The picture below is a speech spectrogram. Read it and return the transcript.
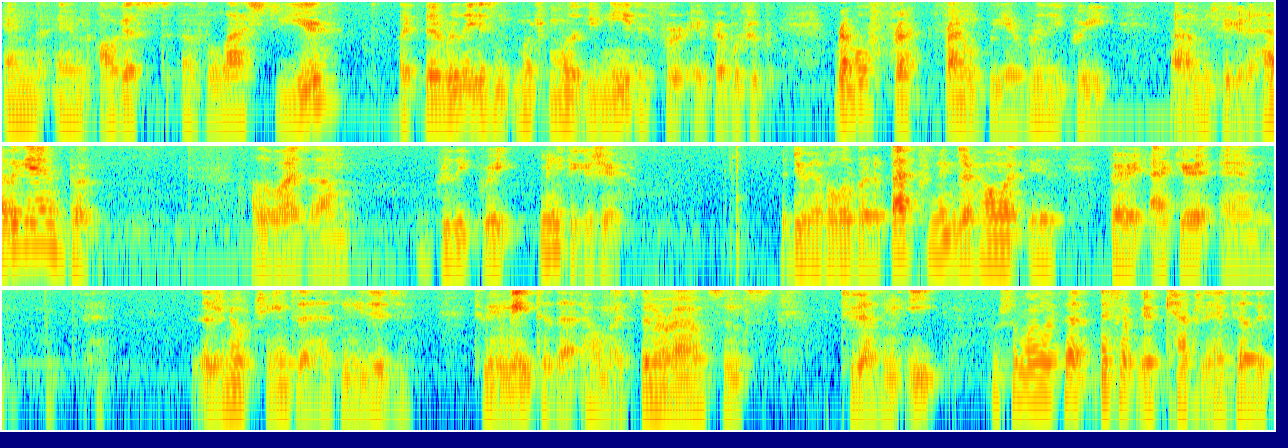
in, in August of last year. Like, there really isn't much more that you need for a Rebel Trooper. Rebel Friend would be a really great uh, minifigure to have again, but otherwise, um, really great minifigures here. They do have a little bit of back printing. Their helmet is very accurate, and there's no change that has needed to be made to that helmet. It's been around since 2008 or somewhere like that. Next up, we have Captain Antilles.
